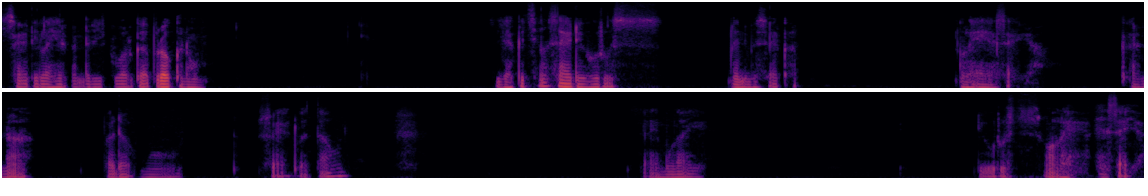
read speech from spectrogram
saya dilahirkan dari keluarga broken home. Sejak kecil saya diurus dan dibesarkan oleh ayah saya. Karena pada umur saya dua tahun saya mulai diurus oleh ayah saya.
